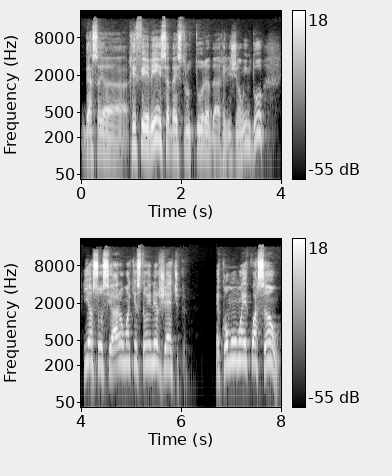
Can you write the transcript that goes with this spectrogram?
dessa referência da estrutura da religião hindu e associar a uma questão energética. É como uma equação.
